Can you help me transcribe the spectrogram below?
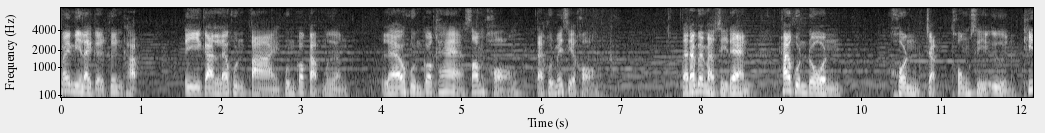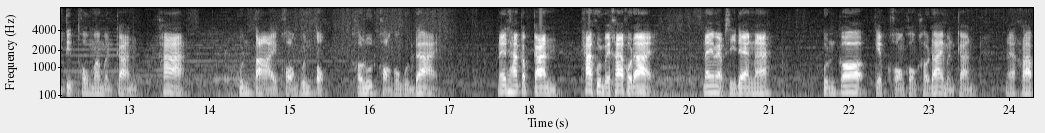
ไม่มีอะไรเกิดขึ้นครับ ตีกันแล้วคุณตาย คุณก็กลับเมือง แล้วคุณก็แค่ซ่อมของ แต่คุณไม่เสียของ แต่ถ้าเป็นแมปสีแดง ถ้าคุณโดนคนจากธงสีอื่นที่ติดธงมาเหมือนกันฆ่าคุณตายของคุณตกเขารูดของของคุณได้ ในทางกลับกัน ถ้าคุณไปฆ่าเขาได้ ในแมปสีแดงนะ คุณก็เก็บของของเขาได้เหมือนกันนะครับ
